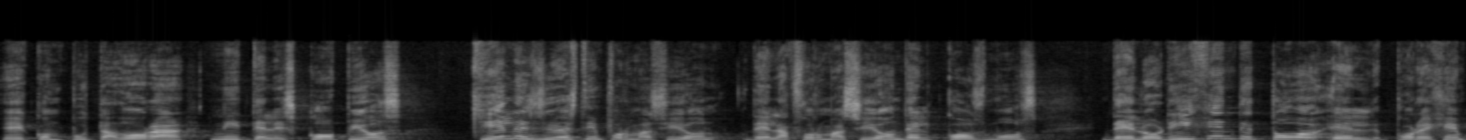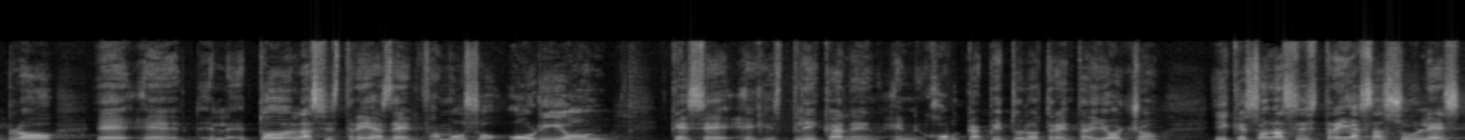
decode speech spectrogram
eh, computadora, ni telescopios, ¿Quién les dio esta información de la formación del cosmos, del origen de todo el, por ejemplo, eh, eh, todas las estrellas del famoso Orión, que se explican en, en Job capítulo 38, y que son las estrellas azules,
